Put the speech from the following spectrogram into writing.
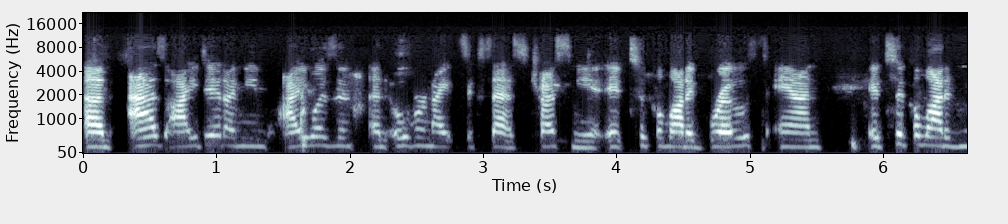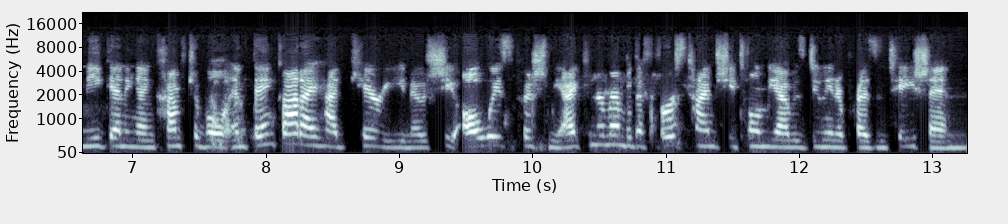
Um, as I did, I mean, I wasn't an overnight success. Trust me, it, it, took a lot of growth and it took a lot of me getting uncomfortable. And thank God I had Carrie. You know, she always pushed me. I can remember the first time she told me I was doing a presentation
